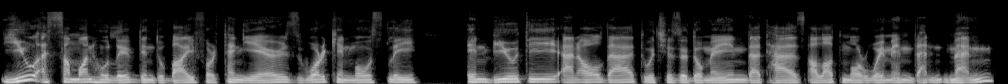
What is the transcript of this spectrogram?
you as someone who lived in dubai for 10 years working mostly in beauty and all that which is a domain that has a lot more women than men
